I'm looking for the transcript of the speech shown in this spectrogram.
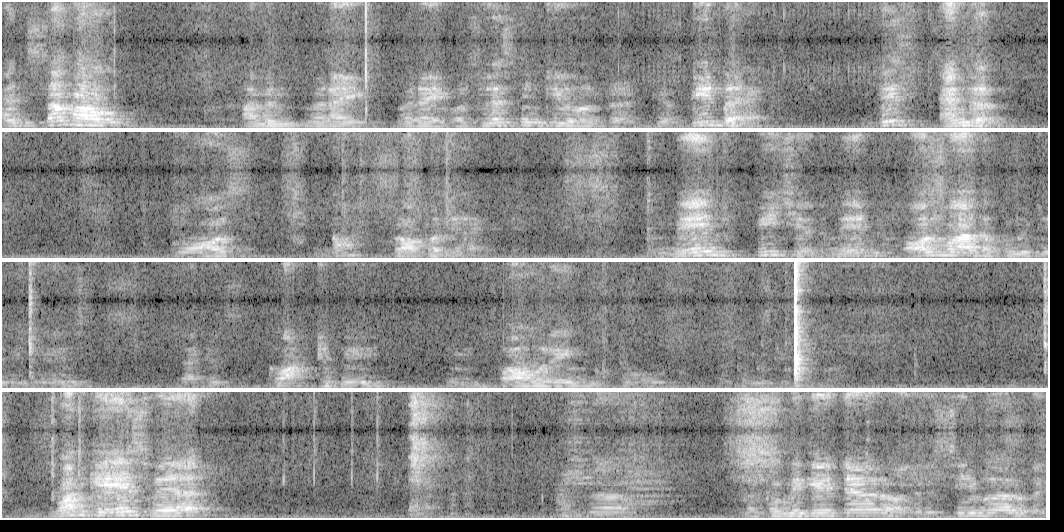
and somehow, I mean, when I, when I was listening to your, uh, to your feedback, this angle was not properly highlighted. The main feature, the main hallmark of community is that it's got to be empowering to the community member. One case where the, the communicator or the receiver or the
